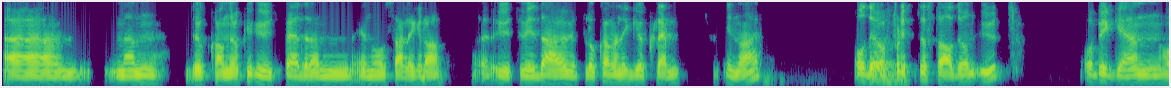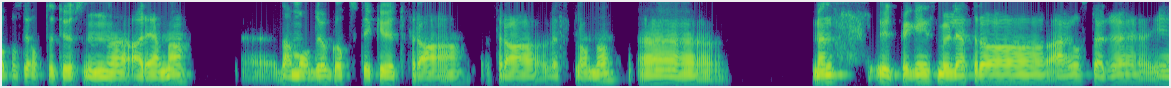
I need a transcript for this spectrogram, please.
Uh, men du kan jo ikke utbedre den i noe særlig grad. Utvide er jo utelukka, den ligger jo klemt inne her. Og det å mm. flytte stadion ut og bygge en si, 8000-arena, eh, da må du jo godt stykke ut fra, fra Vest-London. Uh, mens utbyggingsmuligheter er jo større i,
